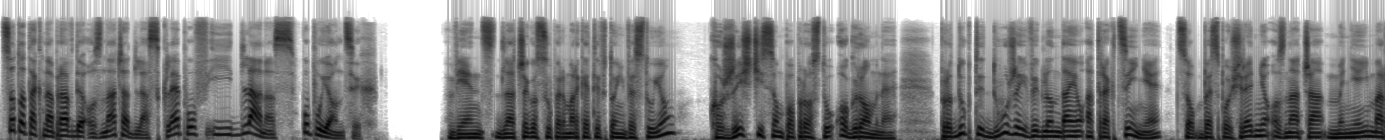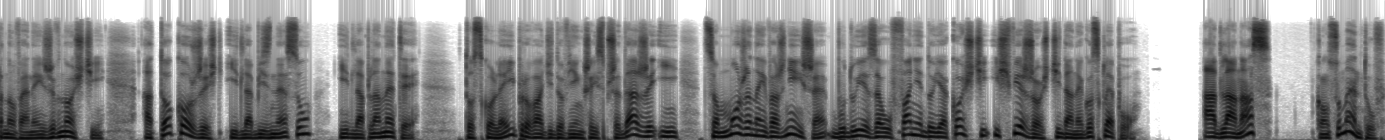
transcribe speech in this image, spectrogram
Co to tak naprawdę oznacza dla sklepów i dla nas, kupujących? Więc dlaczego supermarkety w to inwestują? Korzyści są po prostu ogromne. Produkty dłużej wyglądają atrakcyjnie, co bezpośrednio oznacza mniej marnowanej żywności. A to korzyść i dla biznesu, i dla planety. To z kolei prowadzi do większej sprzedaży i, co może najważniejsze, buduje zaufanie do jakości i świeżości danego sklepu. A dla nas, konsumentów,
